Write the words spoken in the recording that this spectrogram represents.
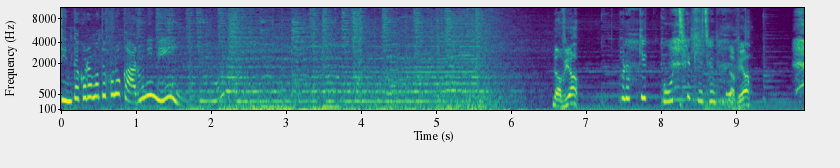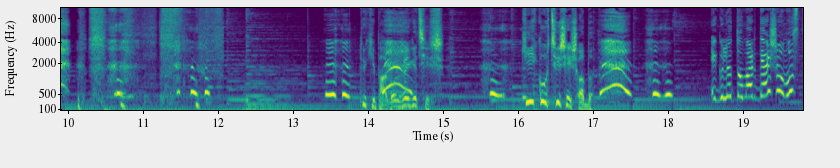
চিন্তা করার মতো কোনো কারণই নেই। নাভিয়া ওরা কি করছে কে জানে? নাভিয়া তুই কি পাগল হয়ে গেছিস? কি করছিস এসব? এগুলো তোমার দেওয়া সমস্ত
